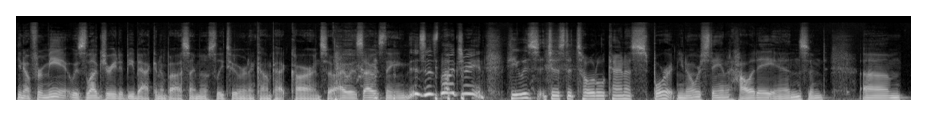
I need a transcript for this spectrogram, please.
you know, for me, it was luxury to be back in a bus. I mostly tour in a compact car, and so I was, I was thinking, this is luxury. And he was just a total kind of sport. You know, we're staying at Holiday Inns, and um,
